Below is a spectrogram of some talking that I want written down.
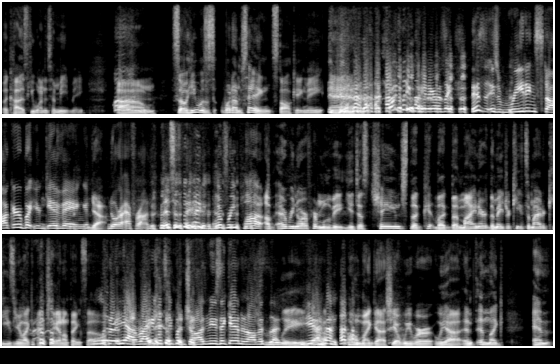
because he wanted to meet me. Oh. Um, so he was what I'm saying, stalking me, and I was like waiting. I was like, this is reading Stalker, but you're giving Yeah. Nora Ephron. this is the thing. Every plot of every Nora Ephron movie, you just change the the, the minor, the major keys to minor keys, and you're like, actually, I don't think so. Literally, yeah, right. It's like put Jaws music in, and all of a sudden, Truly, yeah. oh my gosh, yeah, we were, yeah, and and like, and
